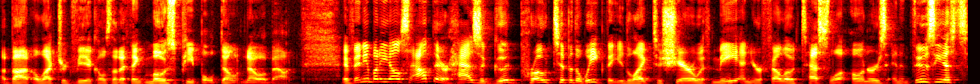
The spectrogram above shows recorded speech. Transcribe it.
about electric vehicles that I think most people don't know about. If anybody else out there has a good pro tip of the week that you'd like to share with me and your fellow Tesla owners and enthusiasts,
